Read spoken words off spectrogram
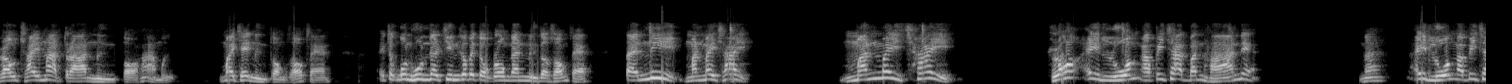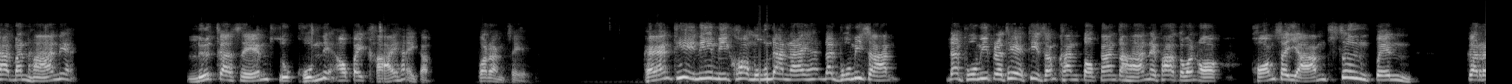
เราใช้มาตราหนึ่งต่อห้าหมื่นไม่ใช่หนึ่งต่อสองแสนไอ้ตระกูลฮุนจินก็ไปตกลงกันหนึ่งต่อสองแสนแต่นี่มันไม่ใช่ มันไม่ใช่ เพราะไอ้หลวงอภิชาติบรรหารเนี่ย นะไอ้หลวงอภิชาติบรรหารเนี่ย หรือกเกษมสุขุมเนี่ยเอาไปขายให้กับฝรั่งเศส แผนที่นี้มีข้อมูลด้านอะไรฮะด้านภูมิศาสตร์ ด้านภูมิประเทศที่สำคัญต่อการทหารในภาคตะวันออกของสยามซึ่งเป็นกร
